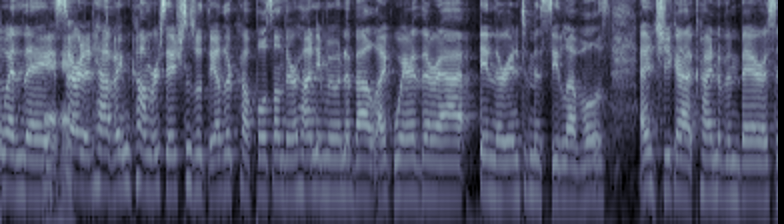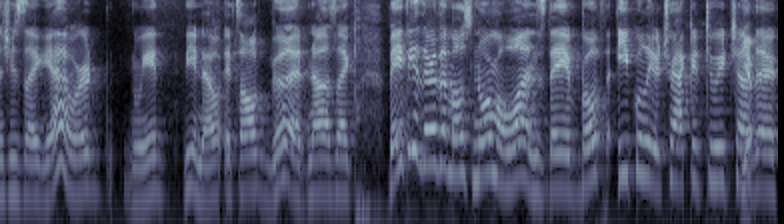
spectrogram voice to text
when they Uh-huh. started having conversations with the other couples on their honeymoon about like where they're at in their intimacy levels and she got kind of embarrassed and she's like yeah we're we you know it's all good and i was like maybe they're the most normal ones they both equally attracted to each Yep. other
